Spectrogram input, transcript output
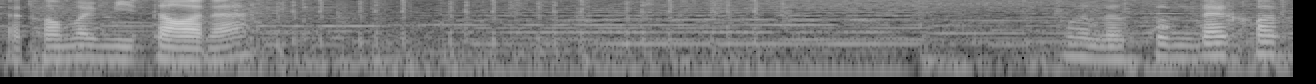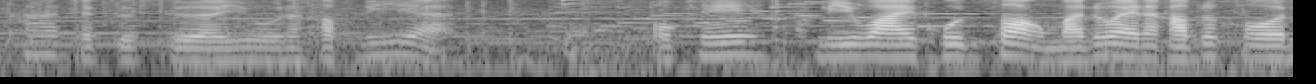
แล้วก็ไม่มีต่อนะ เหมือนเราซุ่มได้ค่อนข้างจะเกลือๆอยู่นะครับเนี่ยโอเค มีวายคูณ2มาด้วยนะครับทุกคน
